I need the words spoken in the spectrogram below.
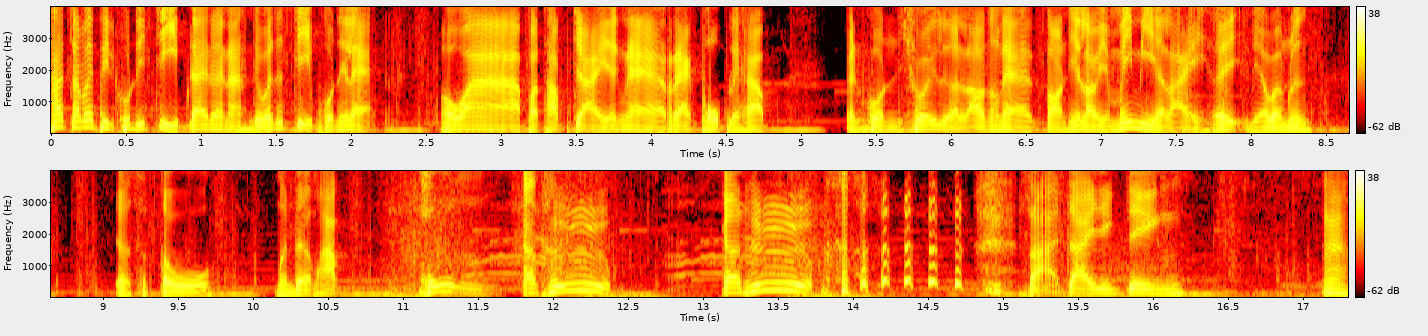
ถ้าจะไม่ผิดคนที่จีบได้ด้วยนะ เดี๋ยวว่าจะจีบคนนี้แหละ เพราะว่าประทับใจตั้งแต่แรกพบเลยครับ เป็นคนช่วยเหลือเราตั้งแต่ตอนที่เรายังไม่มีอะไร เฮ้ยเดี๋ยวแป๊บนึงเจอศัตรูเหมือนเดิมครับ พุ่งกระทืบ กระทืบ สะใจจริงๆอ้าว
